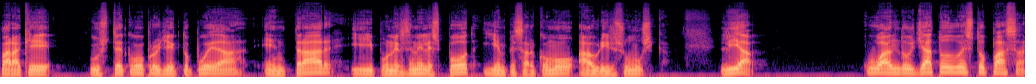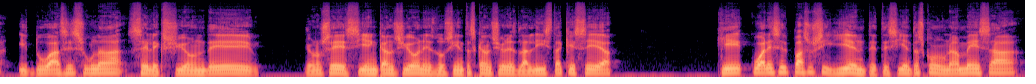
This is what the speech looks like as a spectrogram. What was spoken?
para que usted como proyecto pueda entrar y ponerse en el spot y empezar como a abrir su música. Lía, Cuando ya todo esto pasa y tú haces una selección de, yo no sé, 100 canciones, 200 canciones, la lista que sea, ¿qué, ¿cuál es el paso siguiente? ¿Te sientas con una mesa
